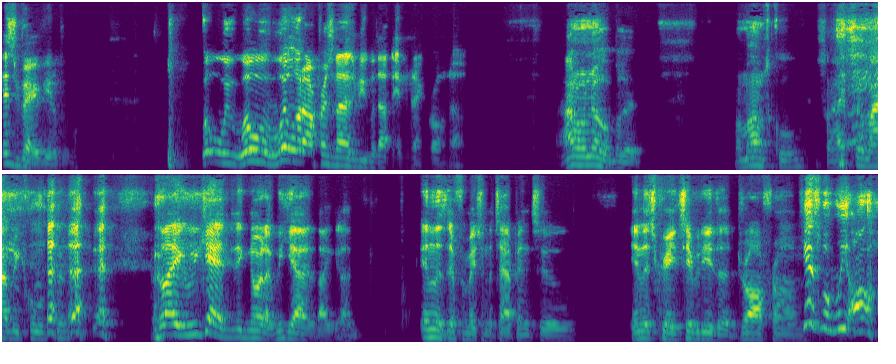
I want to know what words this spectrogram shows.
It's very beautiful. What would, we, what, would, what would our personality be without the internet growing up? I don't know, but my mom's cool, so I assume I'd be cool too. like we can't ignore that we got like uh, endless information to tap into, endless creativity to draw from. Yes, but we all,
